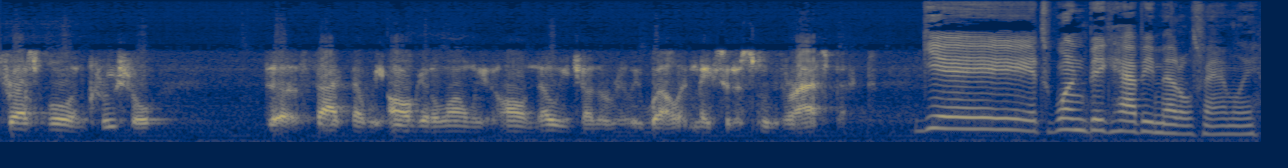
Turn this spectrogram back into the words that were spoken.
stressful and crucial the fact that we all get along, we all know each other really well, it makes it a smoother aspect. Yay! It's one big happy metal family.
